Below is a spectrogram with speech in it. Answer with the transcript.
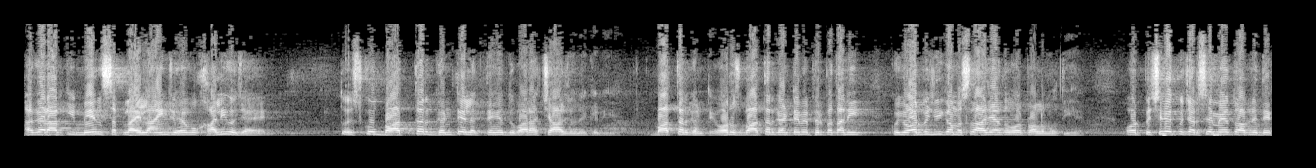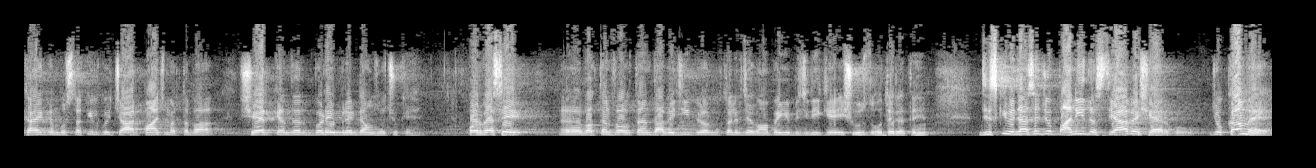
اگر آپ کی مین سپلائی لائن جو ہے وہ خالی ہو جائے تو اس کو بہتر گھنٹے لگتے ہیں دوبارہ چارج ہونے کے لیے۔ بہتر گھنٹے۔ اور اس بہتر گھنٹے میں پھر پتہ نہیں کوئی اور بجلی کا مسئلہ آ جائے تو اور پرابلم ہوتی ہے۔ اور پچھلے کچھ عرصے میں تو آپ نے دیکھا ہے کہ مستقل کوئی چار پانچ مرتبہ شہر کے اندر بڑے بریک ڈاؤنز ہو چکے ہیں۔ اور ویسے وقتاً فوقتاً دابے جی پہ اور مختلف جگہوں پہ یہ بجلی کے ایشوز ہوتے رہتے ہیں۔ جس کی وجہ سے جو پانی دستیاب ہے شہر کو، جو کم ہے،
